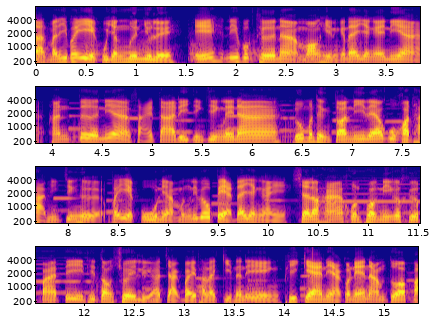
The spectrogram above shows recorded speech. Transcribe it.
ตัดมาที่พระเอกกูยังมึนอยู่เลย เอ๊ะ นี่พวกเธอน่ะมองเห็นกันได้ยังไงเนี่ย ฮันเตอร์เนี่ยสายตาดีจริง ๆ เลยนะดูมาถึงตอนนี้แล้วกูขอถามจริงๆเหอะ พระเอกกูเนี่ยมึงเลเวลแปดได้ยังไง ใช่แล้วฮะ คนพวกนี้ก็คือปาร์ตี้ที่ต้องช่วยเหลือจากใบภารกิจนั่นเอง พี่แกเนี่ยก็แนะนำตัวไป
